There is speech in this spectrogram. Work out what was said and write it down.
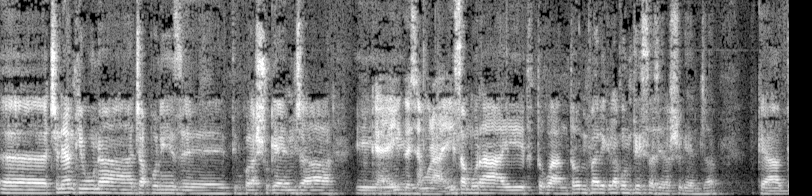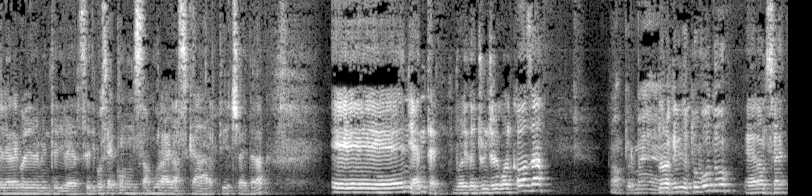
Eh, ce n'è anche una giapponese, tipo con la Shugenja, e- Ok, samurai. i samurai e tutto quanto. Mi pare che la contessa sia la Shugenja, che ha delle regole veramente diverse, tipo se è con un samurai la scarti, eccetera. E niente, volete aggiungere qualcosa? No, per me Non ho capito il tuo voto? Era un, se-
